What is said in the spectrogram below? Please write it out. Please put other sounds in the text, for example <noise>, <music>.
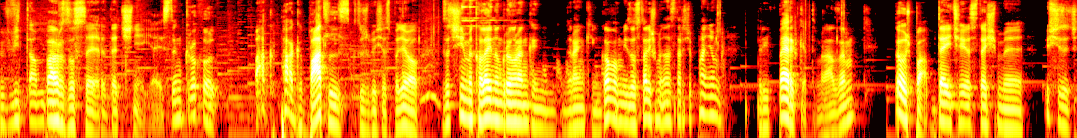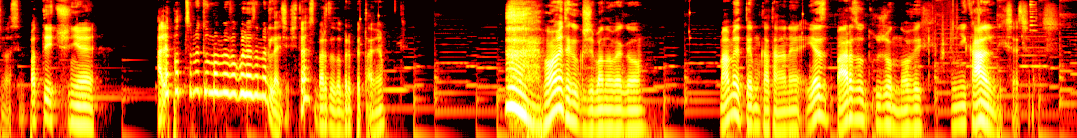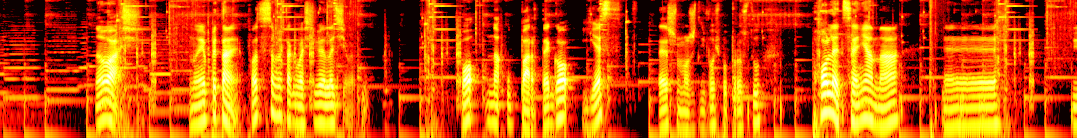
Witam bardzo serdecznie. Ja jestem Krokol. Backpack Battles, któż by się spodziewał. Zacznijmy kolejną grę ranking, rankingową i zostaliśmy na starcie panią Reaperkę tym razem. To już po update'cie jesteśmy. Już się zaczyna sympatycznie. Ale po co my tu mamy w ogóle zamiar lecieć? To jest bardzo dobre pytanie. Bo mamy tego grzyba nowego. Mamy tę katanę. Jest bardzo dużo nowych, unikalnych rzeczy też. No właśnie. No i pytanie, po co my tak właściwie lecimy? Bo na upartego jest też możliwość po prostu polecenia na ee,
